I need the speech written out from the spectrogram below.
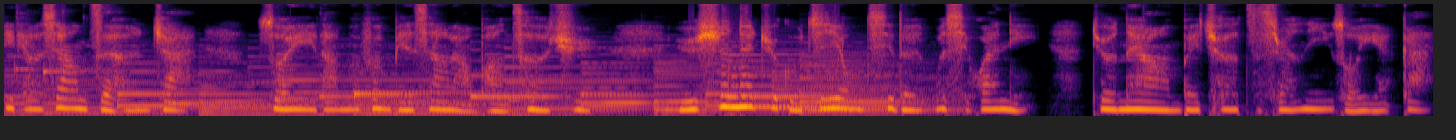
那条巷子很窄，所以他们分别向两旁侧去。于是那句鼓起勇气的“我喜欢你”。就那样被车子声音所掩盖。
